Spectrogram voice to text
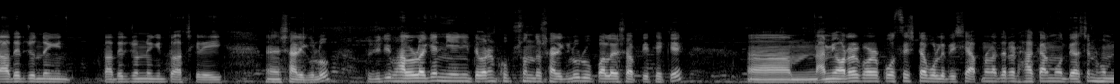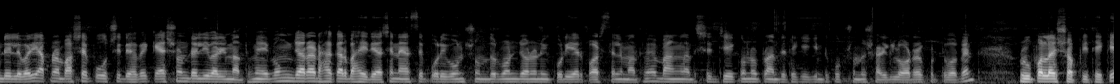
তাদের জন্য তাদের জন্য কিন্তু আজকের এই শাড়িগুলো। তো যদি ভালো লাগে নিয়ে নিতে পারেন। খুব সুন্দর শাড়িগুলো রূপালয় শপটি থেকে। আম, অর্ডার করার প্রসেসটা বলে দিচ্ছি। আপনারা যারা ঢাকার মধ্যে আছেন হোম ডেলিভারি আপনার বাসায় পৌঁছে দিতে হবে ক্যাশ অন ডেলিভারির মাধ্যমে এবং যারা ঢাকার বাইরে আছেন অ্যাসে পরিবহন সুন্দরবন জননী কোরিয়ার পার্সেলের মাধ্যমে বাংলাদেশের যে কোনো প্রান্তে থেকে কিন্তু খুব সুন্দর শাড়িগুলো অর্ডার করতে পারবেন রূপালয় শপটি থেকে।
